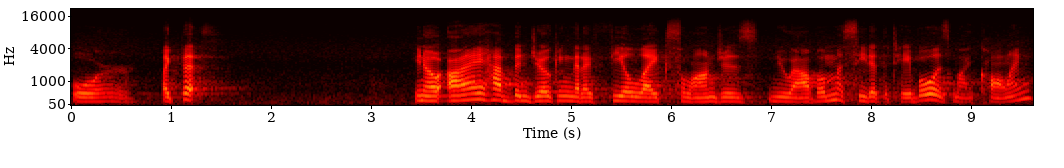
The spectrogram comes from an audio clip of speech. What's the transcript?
or like this. You know, I have been joking that I feel like Solange's new album, A Seat at the Table, is my calling.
